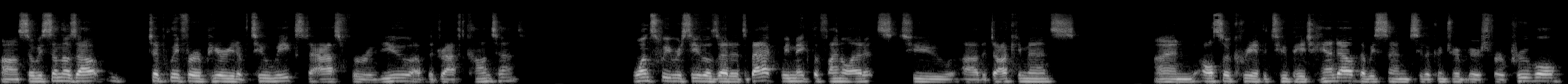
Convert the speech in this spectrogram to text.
Uh, so we send those out typically for a period of two weeks to ask for review of the draft content. Once we receive those edits back, we make the final edits to uh, the documents and also create the two-page handout that we send to the contributors for approval.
